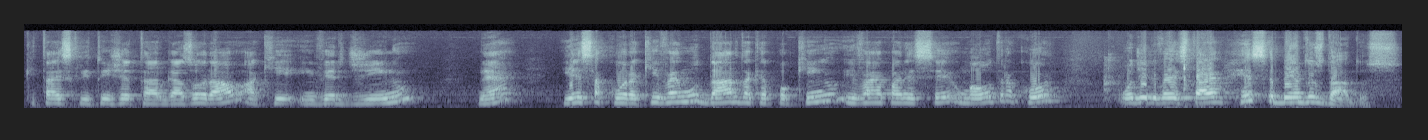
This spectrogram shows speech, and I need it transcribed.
que está escrito injetar gás oral, aqui em verdinho, né? E essa cor aqui vai mudar daqui a pouquinho e vai aparecer uma outra cor, onde ele vai estar recebendo os dados.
